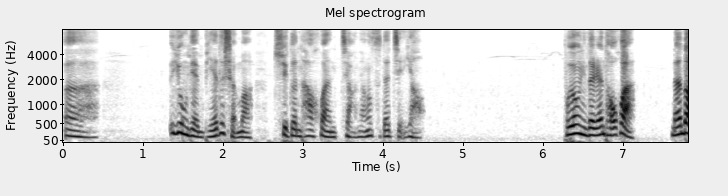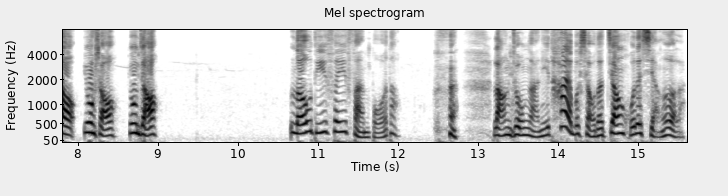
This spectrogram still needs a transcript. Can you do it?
呃，用点别的什么去跟他换蒋娘子的解药？不用你的人头换，难道用手用脚？”娄迪飞反驳道：“哼，郎中啊，你太不晓得江湖的险恶了。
